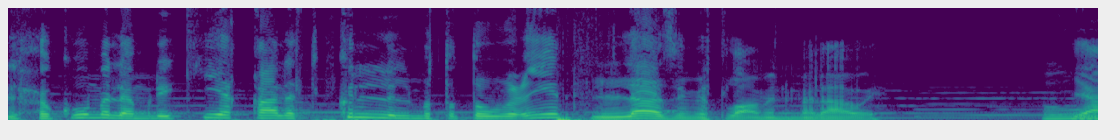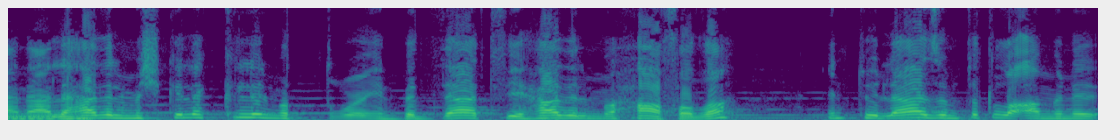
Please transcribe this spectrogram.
الحكومة الأمريكية قالت كل المتطوعين لازم يطلعوا من ملاوي يعني على هذه المشكلة كل المتطوعين بالذات في هذه المحافظة أنتوا لازم تطلعوا من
